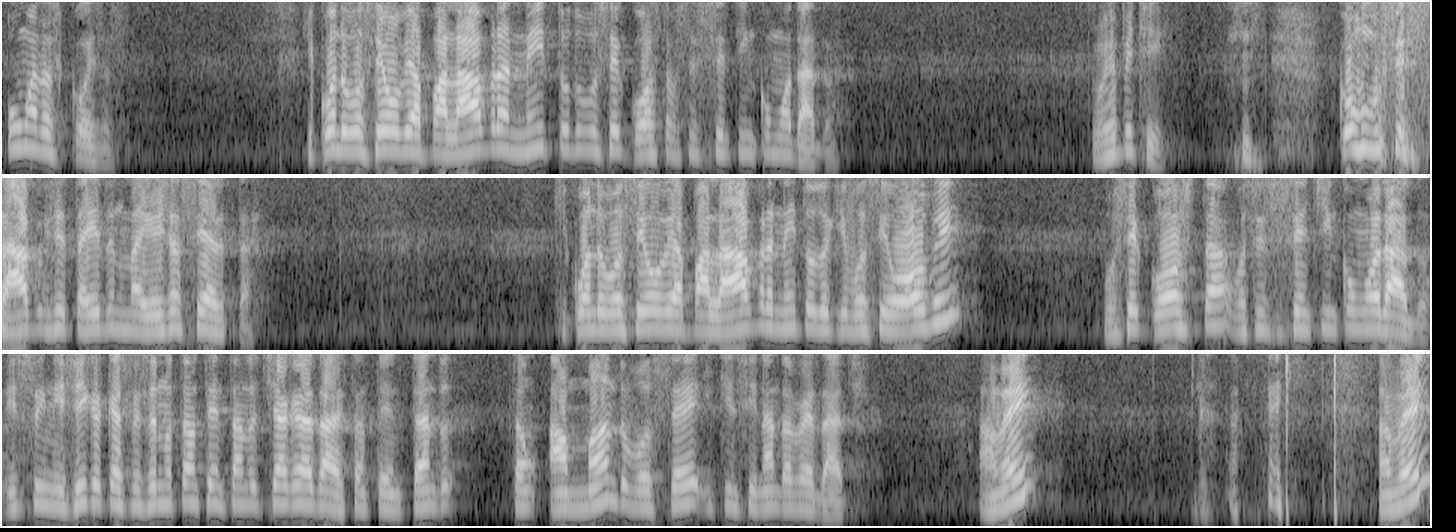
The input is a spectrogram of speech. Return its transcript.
Uma das coisas. Que quando você ouve a palavra, nem tudo você gosta, você se sente incomodado. Vou repetir. Como você sabe que você está indo numa igreja certa? Que quando você ouve a palavra, nem tudo que você ouve, você gosta, você se sente incomodado. Isso significa que as pessoas não estão tentando te agradar, estão tentando, estão amando você e te ensinando a verdade. Amém? Amém?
